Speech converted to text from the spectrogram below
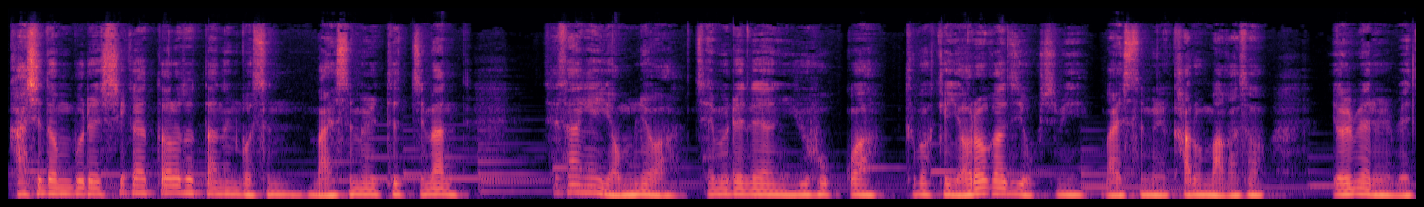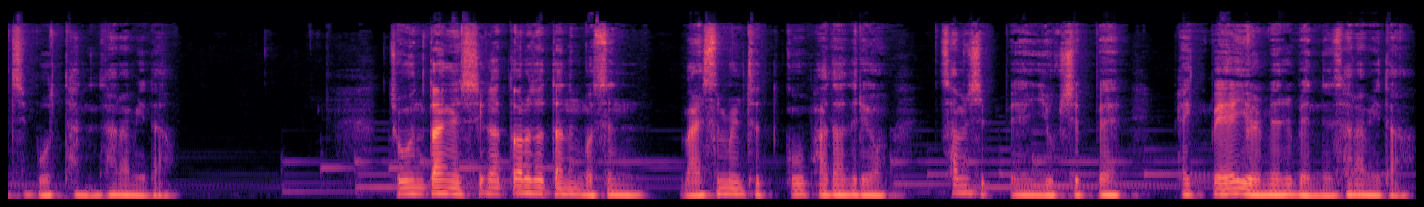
가시덤불에 씨가 떨어졌다는 것은 말씀을 듣지만 세상의 염려와 재물에 대한 유혹과 그 밖에 여러 가지 욕심이 말씀을 가로막아서 열매를 맺지 못하는 사람이다. 좋은 땅에 씨가 떨어졌다는 것은 말씀을 듣고 받아들여 30배, 60배, 100배의 열매를 맺는 사람이다.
